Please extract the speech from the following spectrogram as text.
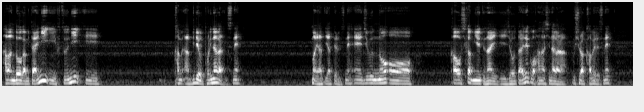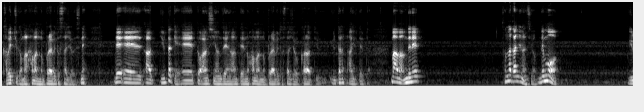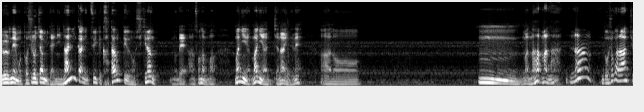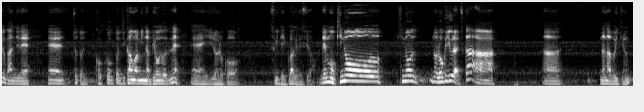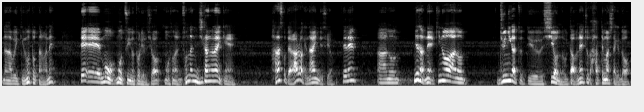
ハマン動画みたいに、普通に、カメあビデオを撮りながらですね、まあややってるんですね。えー自分の顔しか見えてない状態でこう話しながら、後ろは壁ですね。壁っていうか、まあ、ハマンのプライベートスタジオですね。で、えーあ、言ったっけ？えっ、と、安心安全安定のハマンのプライベートスタジオからっていう、言ったね？あ、言った言った。まあまあ、でね、そんな感じなんですよ。でも、いろいろね、もう、としろちゃんみたいに何かについて語るっていうのをしきらんので、あそんな、まあ、マニア、マニアじゃないんでね、あのーうーん、まあ、な、まあ、な、なん、どうしようかなっていう感じで、えー、ちょっと刻々と時間はみんな平等でね、えー、いろいろこう、過ぎていくわけですよ。で、もう昨日、昨日の6時ぐらいですか？ああ 7V キュン ?7V キュンを取ったのがね。で、えーもう、もう次のトリオでしょ？もうそんなに、そんなに時間がないけん、話すことあるわけないんですよ。でね、あの、皆さんね、昨日あの、12月っていうシオンの歌をね、ちょっと貼ってましたけど、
